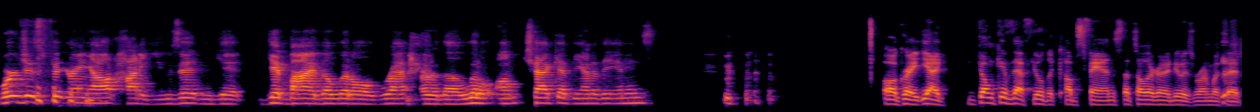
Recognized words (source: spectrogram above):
we're just figuring out how to use it and get get by the little ret or the little ump check at the end of the innings. Oh, great. Yeah. Don't give that fuel to Cubs fans. That's all they're going to do is run with it.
